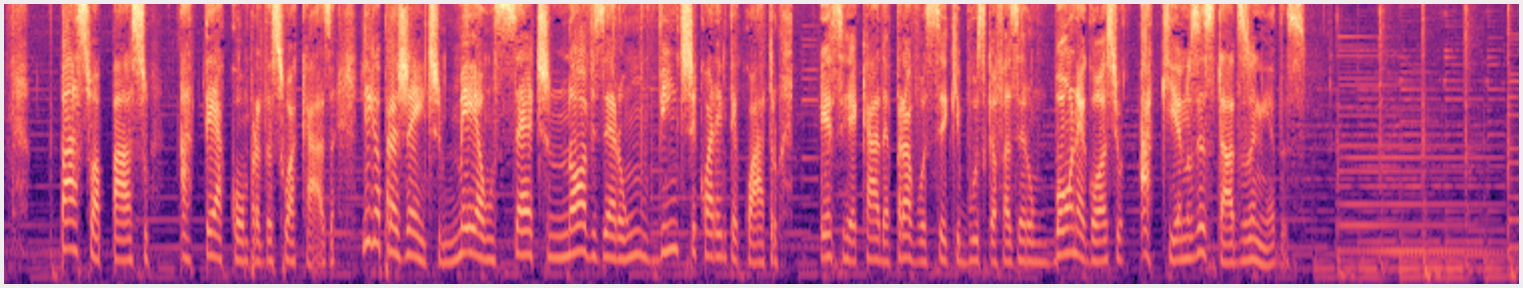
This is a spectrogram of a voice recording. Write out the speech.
passo a passo até a compra da sua casa. Liga pra gente 617 901 2044. Esse recado é para você que busca fazer um bom negócio aqui nos Estados Unidos.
